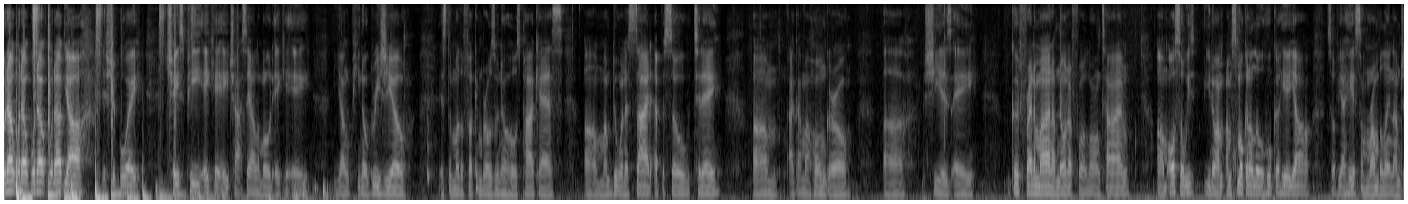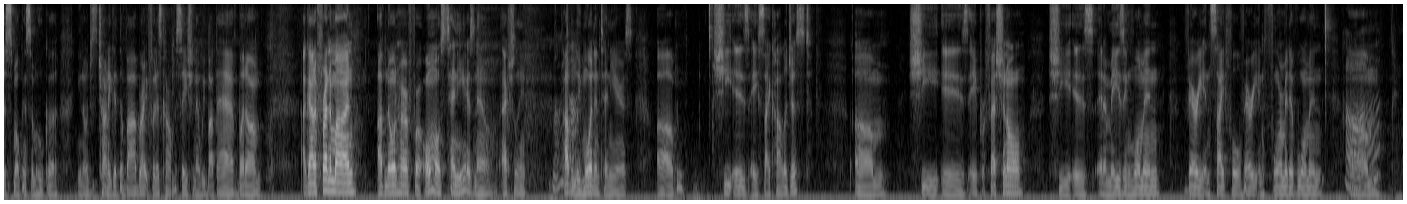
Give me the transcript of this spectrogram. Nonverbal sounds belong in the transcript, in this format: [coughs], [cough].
What up, what up, what up, what up, y'all? It's your boy Chase P, aka Chase Alamode, aka Young Pinot Grigio. It's the motherfucking Bros with No Hoes podcast. Um, I'm doing a side episode today. Um, I got my homegirl. Uh, she is a good friend of mine. I've known her for a long time. Um, also, we, you know, I'm, I'm smoking a little hookah here, y'all. So if y'all hear some rumbling, I'm just smoking some hookah. You know, just trying to get the vibe right for this conversation that we about to have. But um, I got a friend of mine. I've known her for almost ten years now. Actually, Long probably time. more than ten years. Um, she is a psychologist. Um, she is a professional. She is an amazing woman, very insightful, very informative woman. Um,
